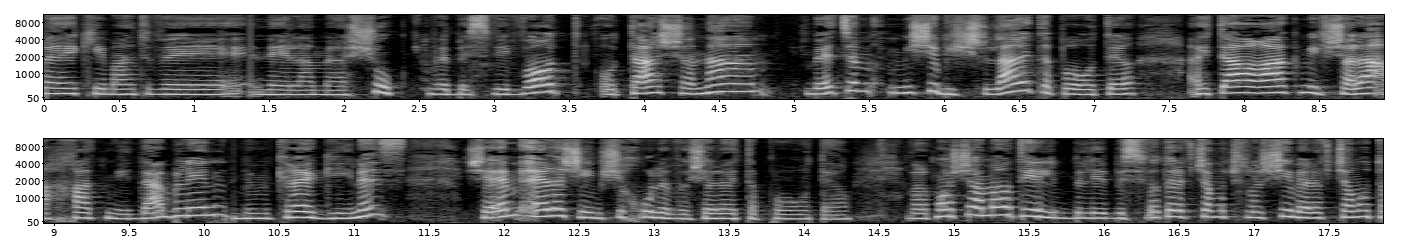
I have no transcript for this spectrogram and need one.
אה, כמעט ונעלם מהשוק, ובסביבות אותה שנה בעצם מי שבישלה את הפורטר הייתה רק מבשלה אחת מדבלין, במקרה גינס. שהם אלה שהמשיכו לבשל את הפורטר. אבל כמו שאמרתי, בסביבות 1930-1940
